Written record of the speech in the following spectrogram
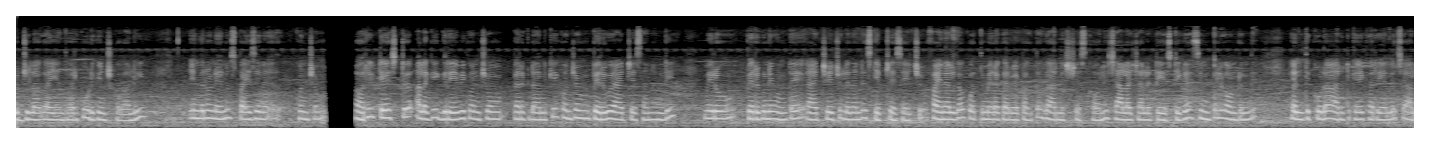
గుజ్జులాగా అయ్యేంత వరకు ఉడికించుకోవాలి. ఇందులో నేను స్పైసీ కొంచెం సారీ టేస్ట్ అలాగే గ్రేవీ కొంచెం పెరగడానికి కొంచెం పెరుగు యాడ్ చేశానండి. మీరు పెరుగుని ఉంటే యాడ్ చేయొచ్చు లేదంటే స్కిప్ చేసేయచ్చు. ఫైనల్గా కొత్తిమీర కరివేపాకుతో గార్నిష్ చేసుకోవాలి. చాలా చాలా టేస్టీగా సింపుల్గా ఉంటుంది. హెల్త్కి కూడా అరటికాయ కర్రీ అనేది చాలా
